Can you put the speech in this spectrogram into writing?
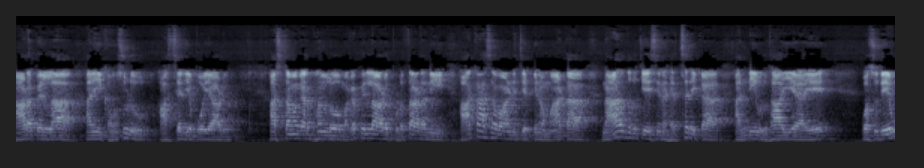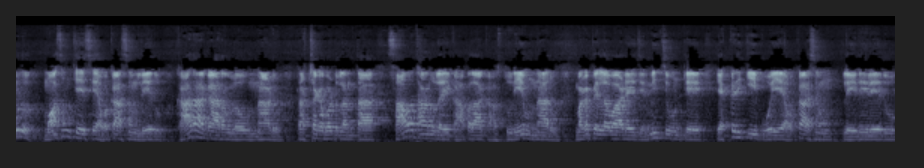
ఆడపిల్ల అని కంసుడు ఆశ్చర్యపోయాడు. అష్టమగర్భంలో మగపిల్లాడు పుడతాడని ఆకాశవాణి చెప్పిన మాట నారదుడు చేసిన హెచ్చరిక అన్నీ వృధా అయ్యాయే వసుదేవుడు మోసం చేసే అవకాశం లేదు. కారాగారంలో ఉన్నాడు. రక్షకభటులంతా సావధానులై కాపలా కాస్తూనే ఉన్నారు. మగపిల్లవాడే జన్మించి ఉంటే ఎక్కడికి పోయే అవకాశం లేనేలేదు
